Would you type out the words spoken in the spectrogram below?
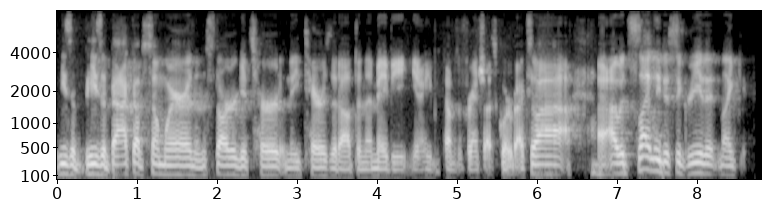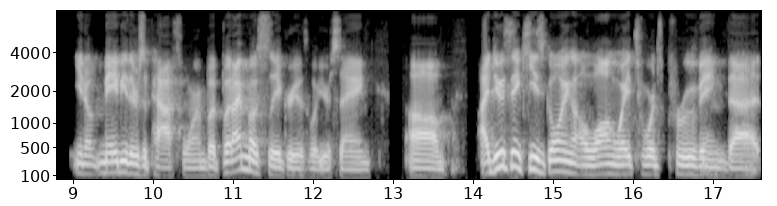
he's a he's a backup somewhere, and then the starter gets hurt, and he tears it up, and then maybe you know he becomes a franchise quarterback. So I I would slightly disagree that like you know maybe there's a path for him, but but I mostly agree with what you're saying. Um, I do think he's going a long way towards proving that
